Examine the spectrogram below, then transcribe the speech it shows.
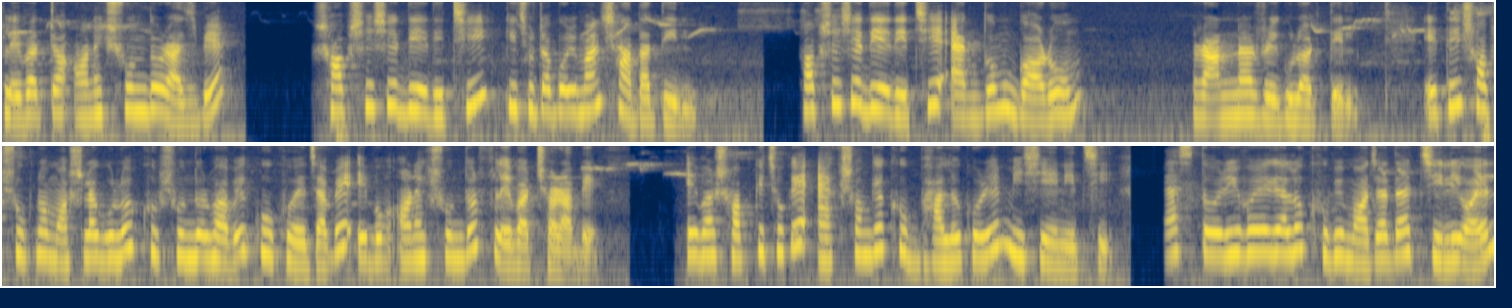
ফ্লেভারটা অনেক সুন্দর আসবে। সবশেষে দিয়ে দিচ্ছি কিছুটা পরিমাণ সাদা তিল। সবশেষে দিয়ে দিচ্ছি একদম গরম রান্নার রেগুলার তেল। এতে সব শুকনো মশলাগুলো খুব সুন্দরভাবে কুক হয়ে যাবে এবং অনেক সুন্দর ফ্লেভার ছড়াবে। এবার সব কিছুকে একসঙ্গে খুব ভালো করে মিশিয়ে নিচ্ছি। গ্যাস তৈরি হয়ে গেল খুবই মজাদার চিলি অয়েল।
